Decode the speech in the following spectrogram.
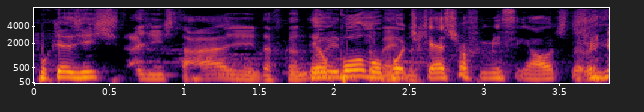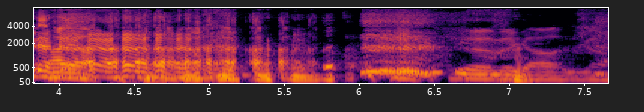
Porque a gente, a gente tá, a gente tá ficando Tem o Pomo, né? podcast of Missing Out também. Ah, é. É, legal, legal.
